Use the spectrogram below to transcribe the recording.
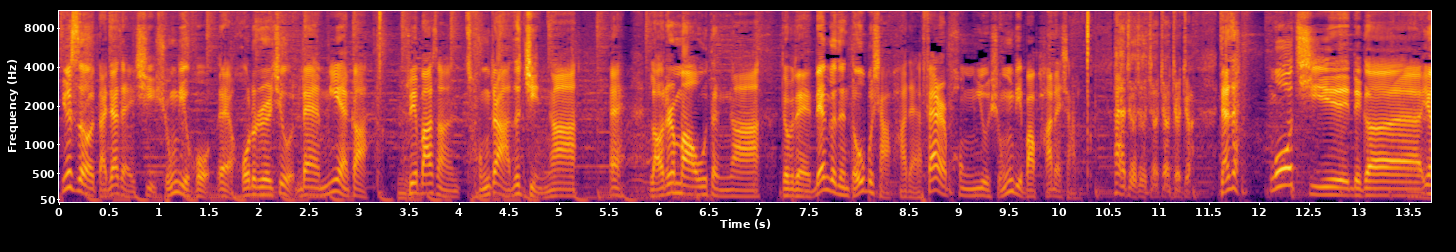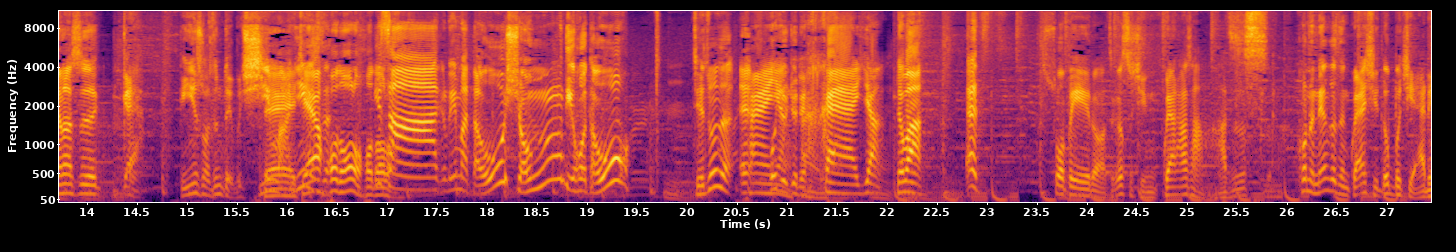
有时候大家在一起兄弟伙，哎，喝了点酒，难免嘎，嘴巴上冲点啥子劲啊。哎，闹点矛盾啊，对不对？两个人都不下趴蛋，反而朋友兄弟把趴蛋下了。哎，对对对对对对，这样子，我替那个杨老师干，跟你说声对不起嘛。你今天喝多了喝多了你咋个的嘛？都兄弟伙都，这种人，哎我就觉得涵养，对吧？哎，说白了，这个事情管他啥子事嘛？可能两个人关系都不见得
